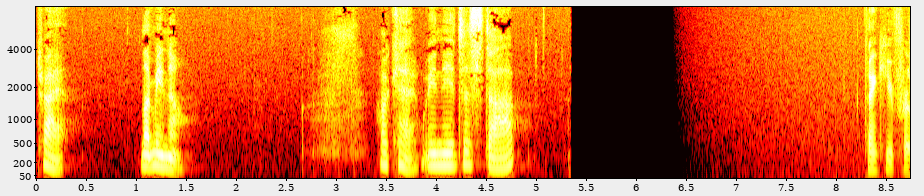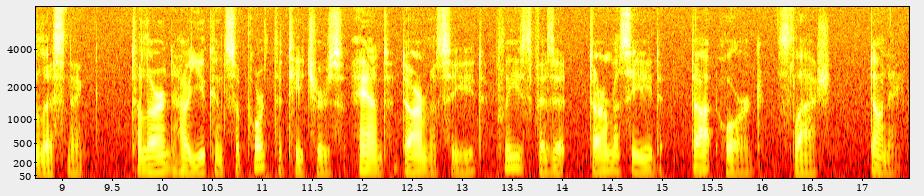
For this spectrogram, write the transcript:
Try it. Let me know. Okay, we need to stop. Thank you for listening. To learn how you can support the teachers and Dharma Seed, please visit dharmaseed.org slash donate.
